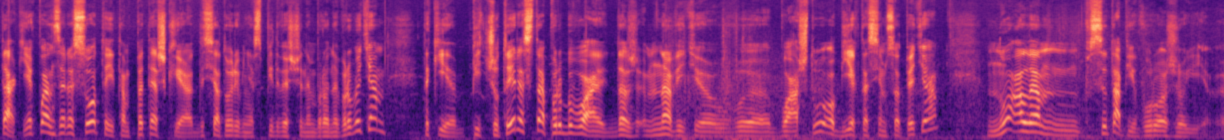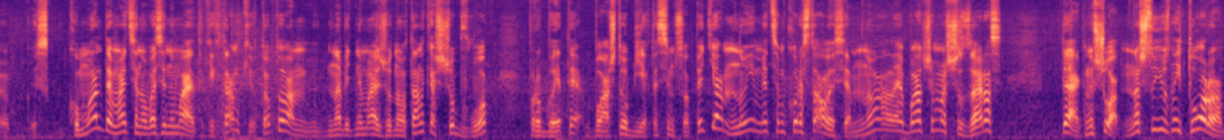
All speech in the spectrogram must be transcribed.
Так, як панзери сотий, там ПТшки 10 рівня з підвищеним бронепробиттям, такі під 400 пробивають навіть е, в башту об'єкта 705А. Ну, але в сетапі ворожої е, команди мається на увазі немає таких танків, тобто навіть немає жодного танка, щоб в лоб пробити башту об'єкта 705. Ну і ми цим користалися. Ну але бачимо, що зараз. Так, ну що, наш союзний Торо,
